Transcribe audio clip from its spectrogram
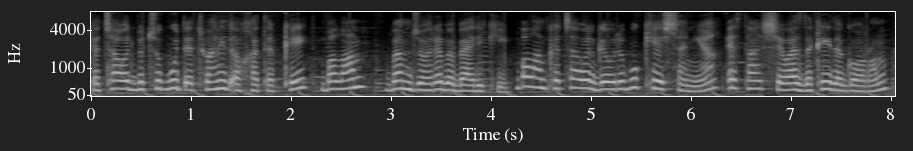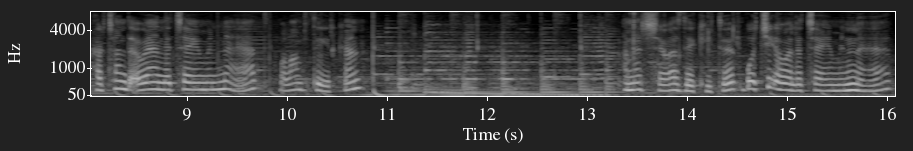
کە چاوت بچوک بوو دەتوانیت ئەو خەتە بکەیت بەڵام بەم جۆرە بە باریکی بەڵام کە چاوت گەورە بوو کێشە نیە ئێستا شێوازەکەی دەگۆڕم هەرچەندە ئەوەیان لە چاوی من نایات بەڵام سەیرکەن ئەمەش شێوازێکی تر بۆچی ئەوە لە چاوی من نایات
